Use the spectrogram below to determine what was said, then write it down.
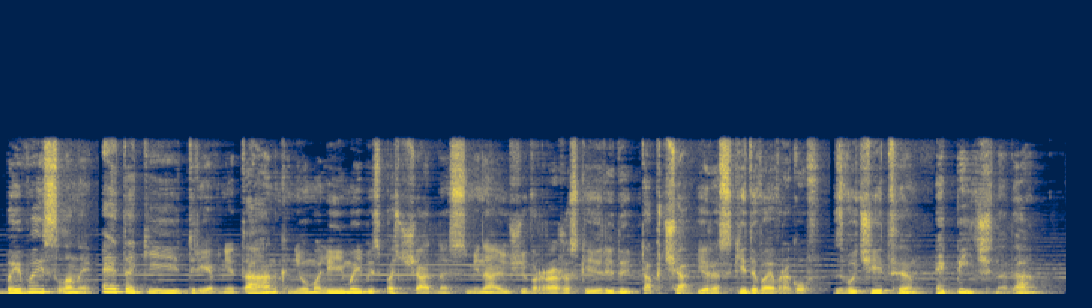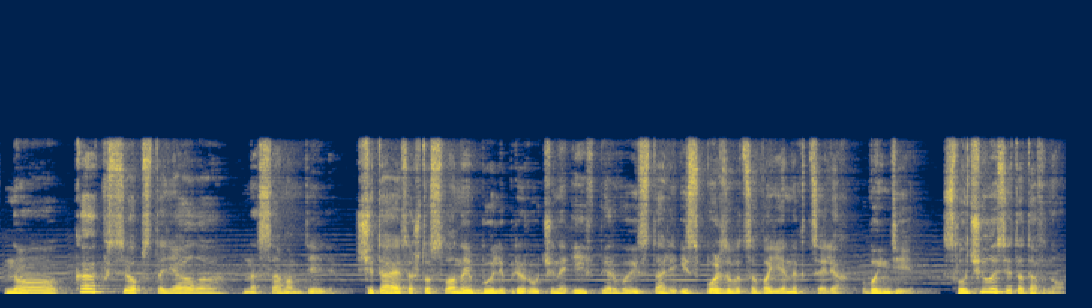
Боевые слоны – этакий древний танк, неумолимо и беспощадно сминающий вражеские ряды, топча и раскидывая врагов. Звучит э, эпично, да? Но как все обстояло на самом деле? Считается, что слоны были приручены и впервые стали использоваться в военных целях в Индии – Случилось это давно,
